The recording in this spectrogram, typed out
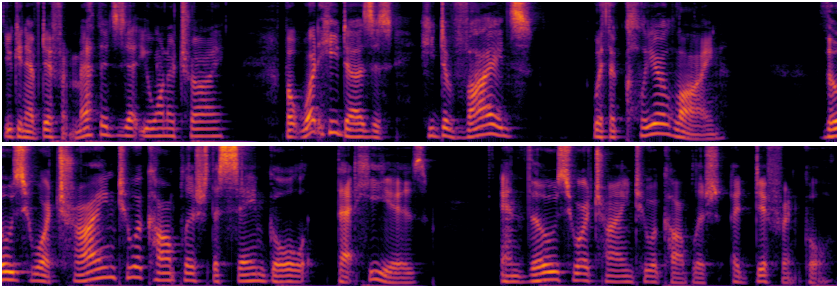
You can have different methods that you want to try. But what he does is he divides with a clear line those who are trying to accomplish the same goal that he is and those who are trying to accomplish a different goal.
